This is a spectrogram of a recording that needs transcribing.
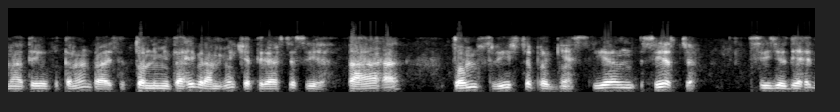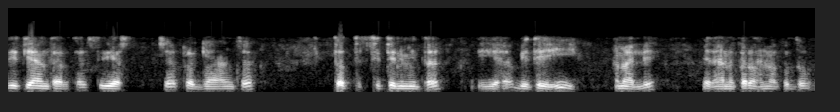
माते पुत्र ही ब्राह्मण क्षत्रिय श्री तम श्रीश्च प्रज्ञा श्रीयश्च। श्री जो दिया है द्वितीय श्रीयश्च प्रज्ञा तत्स्थिति निमित्त यह विधे ही हमारे लिए विधान करो, हमको दो।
